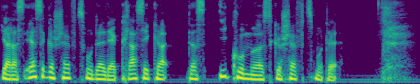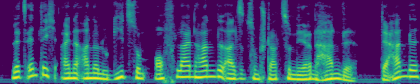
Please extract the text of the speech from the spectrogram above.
Ja, das erste Geschäftsmodell, der Klassiker, das E-Commerce-Geschäftsmodell. Letztendlich eine Analogie zum Offline-Handel, also zum stationären Handel. Der Handel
